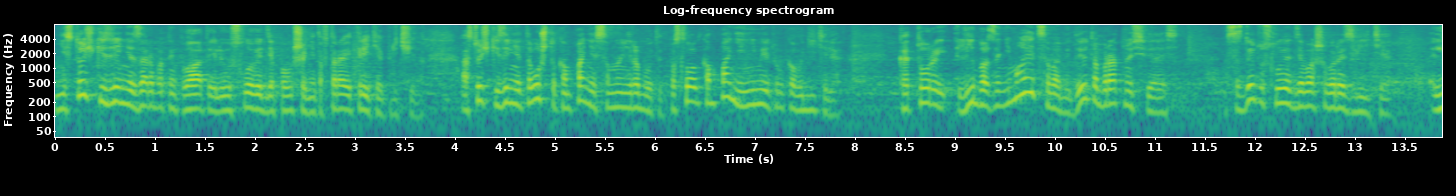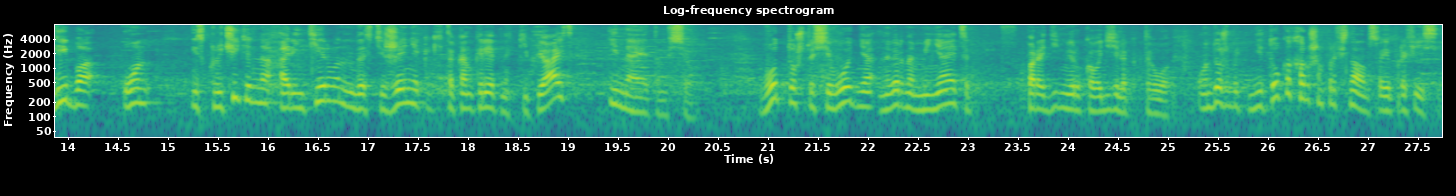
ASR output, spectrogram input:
Не с точки зрения заработной платы или условий для повышения, это вторая и третья причина, а с точки зрения того, что компания со мной не работает. По словам компании, не имеют руководителя, который либо занимается вами, дает обратную связь, создает условия для вашего развития, либо он исключительно ориентирован на достижение каких-то конкретных KPIs, и на этом все. Вот то, что сегодня, наверное, меняется в парадигме руководителя как такового. Он должен быть не только хорошим профессионалом в своей профессии,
